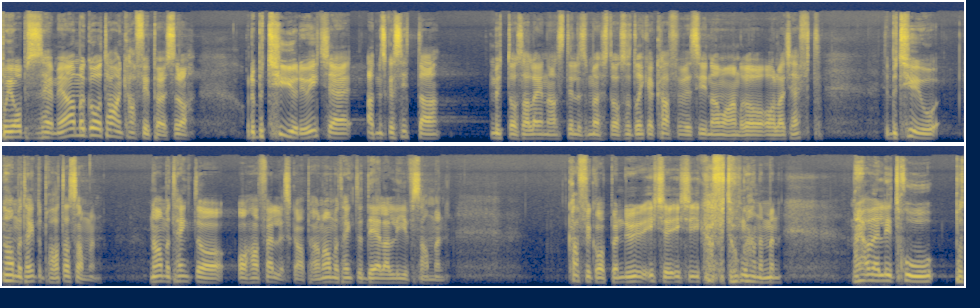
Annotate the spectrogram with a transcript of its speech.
På jobb så sier vi ja, vi går og tar en kaffepause. da. Og Det betyr jo ikke at vi skal sitte mutters alene stille som østers og drikke kaffe ved siden av hverandre og holde kjeft. Det betyr jo nå har vi tenkt å prate sammen. Nå har vi tenkt å, å ha fellesskap her. Nå har vi tenkt å dele liv sammen. Kaffekroppen, du, Ikke, ikke i kaffetungene, men men jeg har veldig tro på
